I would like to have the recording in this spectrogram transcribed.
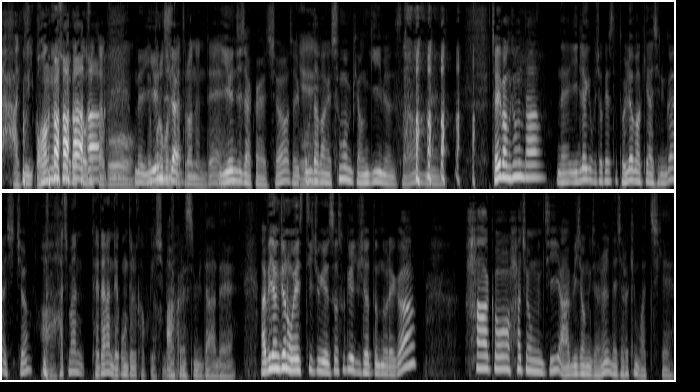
야, 이거 어학연수를 갔다 오셨다고 네, 이은지 작 들었는데. 이은지 작가였죠. 저희 예. 꿈다방의 숨은 병기이면서. 네. 저희 방송 다 네, 인력이 부족해서 돌려막기 하시는 거 아시죠? 아, 하지만 대단한 내공들을 갖고 계십니다. 아, 그렇습니다. 네. 아비정전 OST 중에서 소개해 주셨던 노래가 하거 하정지 아비정전을 네 저렇게 멋지게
